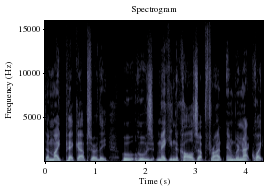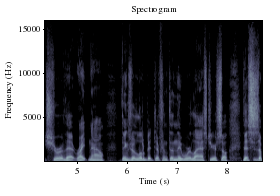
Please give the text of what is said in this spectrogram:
the mic pickups or the who who's making the calls up front. And we're not quite sure of that right now. Things are a little bit different than they were last year. So this is a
